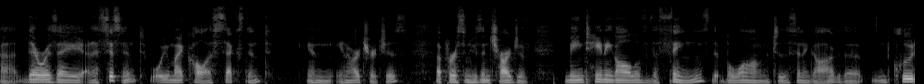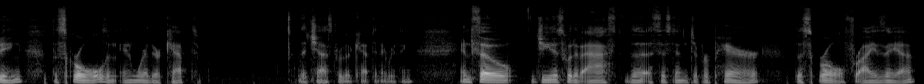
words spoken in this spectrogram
uh, there was a an assistant, what we might call a sexton, in in our churches, a person who's in charge of maintaining all of the things that belong to the synagogue, the including the scrolls and, and where they're kept, the chest where they're kept, and everything. And so Jesus would have asked the assistant to prepare the scroll for Isaiah,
